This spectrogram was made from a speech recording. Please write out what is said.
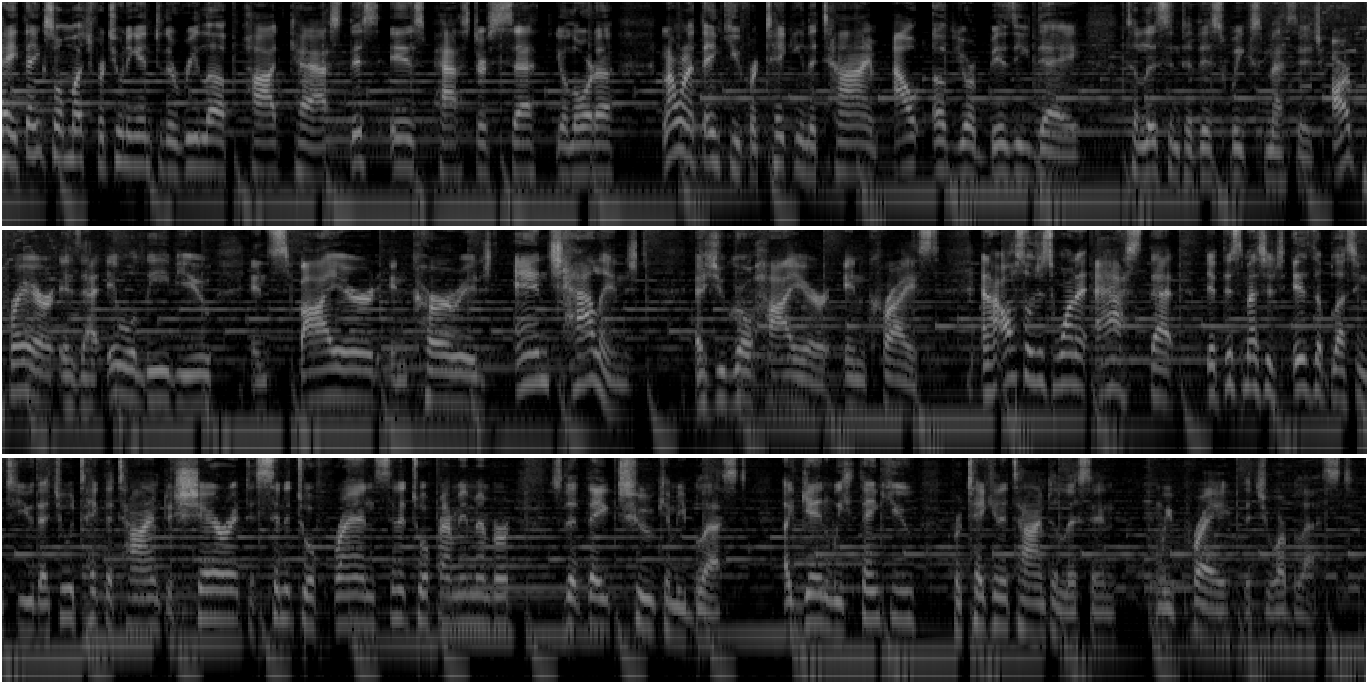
Hey, thanks so much for tuning in to the Relove podcast. This is Pastor Seth Yolorda, and I want to thank you for taking the time out of your busy day to listen to this week's message. Our prayer is that it will leave you inspired, encouraged, and challenged as you grow higher in Christ. And I also just want to ask that if this message is a blessing to you, that you would take the time to share it, to send it to a friend, send it to a family member, so that they too can be blessed. Again, we thank you for taking the time to listen, and we pray that you are blessed.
